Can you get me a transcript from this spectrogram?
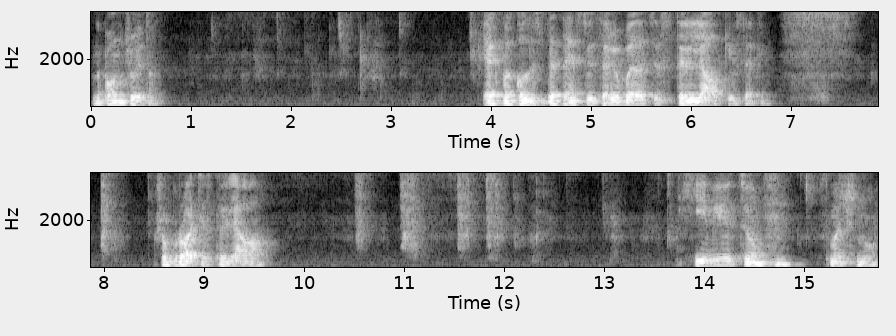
Напевно, чуєте. Як ми колись в дитинстві це любили, ці стрілялки всякі. Щоб в роті стріляло. Хімію цю смачну.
